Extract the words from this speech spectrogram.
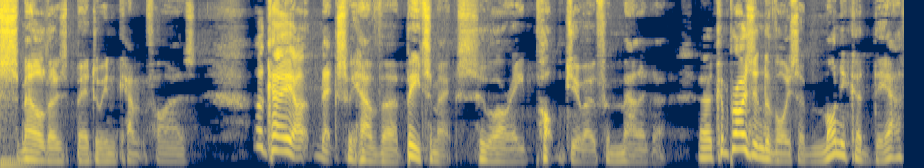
Smell those Bedouin campfires. Okay, up next we have uh, Betamax, who are a pop duo from Malaga, uh, comprising the voice of Monica Diaz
